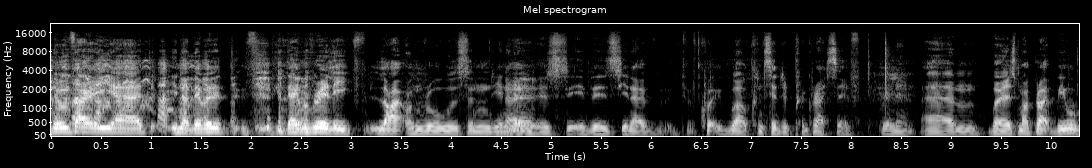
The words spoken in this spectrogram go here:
they were very uh, you know they were they were really light on rules and you know Yeah. it was it was you know quite well considered progressive. Brilliant. Um, whereas my brother we all,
